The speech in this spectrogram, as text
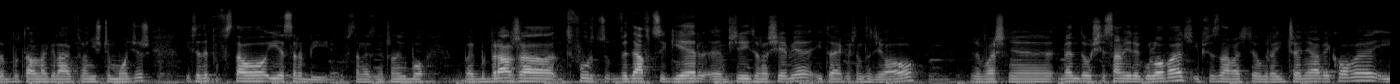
y, brutalna gra, która niszczy młodzież i wtedy powstało ESRB w Stanach Zjednoczonych, bo, bo jakby branża twórców, wydawcy gier wzięli to na siebie i to jakoś tam zadziałało, że właśnie będą się sami regulować i przyznawać te ograniczenia wiekowe i,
